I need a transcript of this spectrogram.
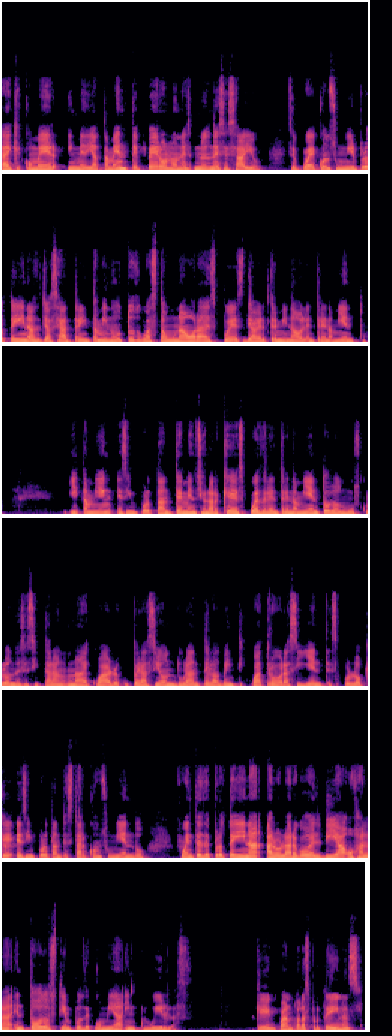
hay que comer inmediatamente, pero no, no es necesario se puede consumir proteínas, ya sea 30 minutos o hasta una hora después de haber terminado el entrenamiento. Y también es importante mencionar que después del entrenamiento los músculos necesitarán una adecuada recuperación durante las 24 horas siguientes, por lo que es importante estar consumiendo fuentes de proteína a lo largo del día, ojalá en todos los tiempos de comida incluirlas. Que en cuanto a las proteínas,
